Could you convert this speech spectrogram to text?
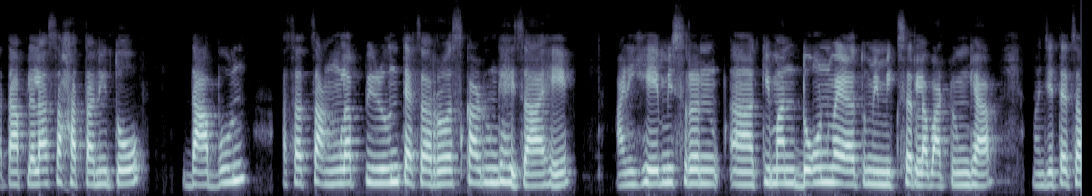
आता आपल्याला असा हाताने तो दाबून असा चांगला पिळून त्याचा रस काढून घ्यायचा आहे. आणि हे मिश्रण किमान दोन वेळा तुम्ही मिक्सरला वाटून घ्या. म्हणजे त्याचा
